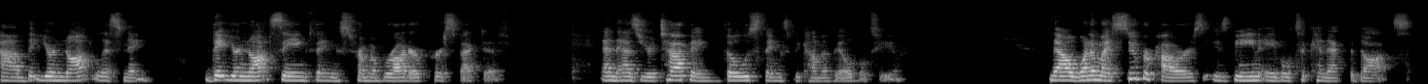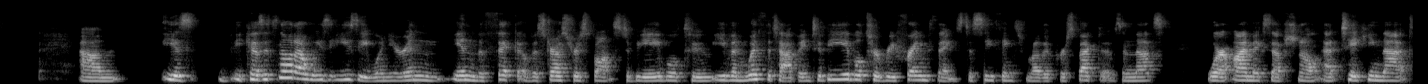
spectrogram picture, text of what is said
um, that you're not listening, that you're not seeing things from a broader perspective. And as you're tapping, those things become available to you. Now, one of my superpowers is being able to connect the dots. Um, is because it's not always easy when you're in in the thick of a stress response to be able to even with the tapping to be able to reframe things to see things from other perspectives. And that's where i'm exceptional at taking that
